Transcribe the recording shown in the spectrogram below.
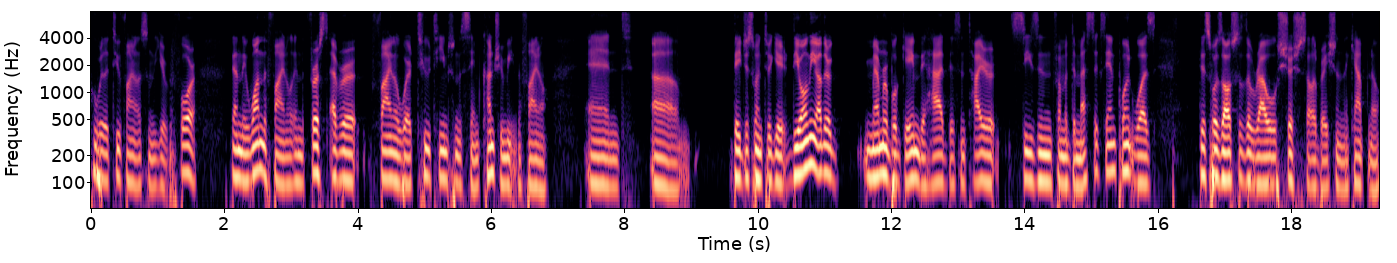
who were the two finalists from the year before. Then they won the final in the first ever final where two teams from the same country meet in the final, and um, they just went to a gear. The only other memorable game they had this entire season from a domestic standpoint was this was also the Raul Shush celebration in the Camp Nou,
